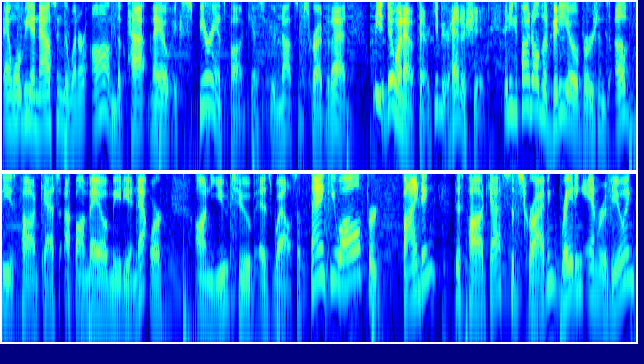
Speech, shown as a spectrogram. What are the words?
And we'll be announcing the winner on the Pat Mayo Experience podcast. If you're not subscribed to that, what are you doing out there? Give your head a shake. And you can find all the video versions of these podcasts up on Mayo Media Network on YouTube as well. So thank you all for finding this podcast, subscribing, rating, and reviewing.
